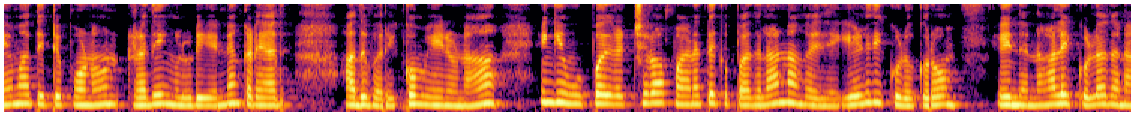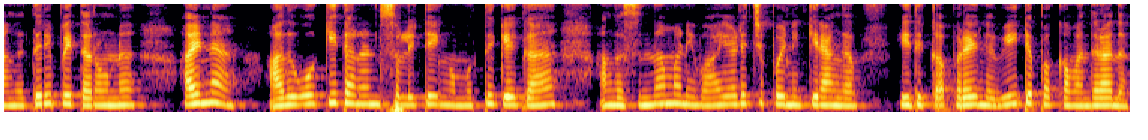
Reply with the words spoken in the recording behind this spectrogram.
ஏமாத்திட்டு போகணுன்றது எங்களுடைய எண்ணம் கிடையாது. அது வரைக்கும் வேணும்னா இங்கே முப்பது லட்ச ரூபா பணத்துக்கு பதிலாக நாங்கள் இதை எழுதி கொடுக்குறோம். இந்த நாளைக்குள்ளே அதை நாங்கள் திருப்பி தரோம்னு. என்ன? அது ஓகே தரேன்னு சொல்லிட்டு எங்கள் முத்து கேட்க அங்கே சிந்தாமணி வாயடிச்சு போய் நிற்கிறாங்க இதுக்கப்புறம் இந்த வீட்டு பக்கம் வந்துடாது.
